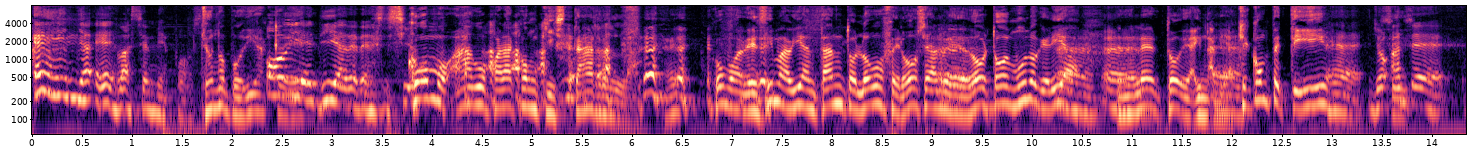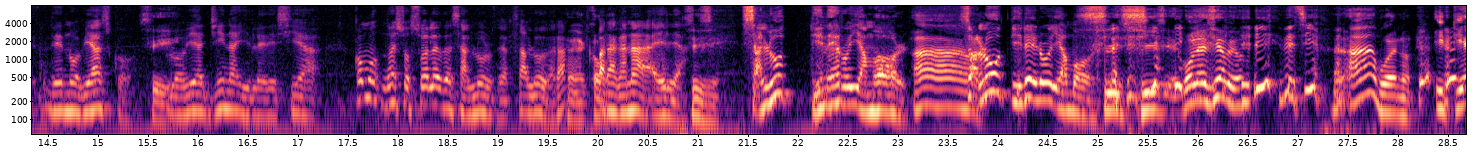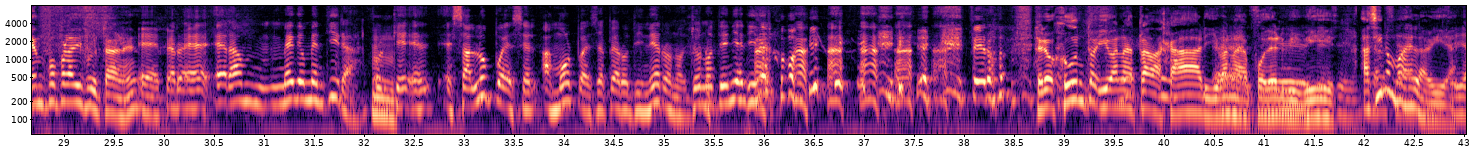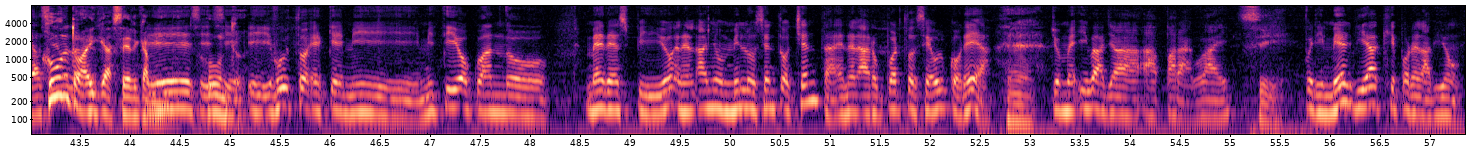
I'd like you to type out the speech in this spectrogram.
Ella es, va a ser mi esposa. Yo no podía Hoy creer. es día de decisión. ¿Cómo hago para conquistarla? ¿Eh? ¿Cómo? Encima habían tantos lobos feroces alrededor, todo el mundo quería. Eh, eh. tenerle todo, y había Eh. que competir. Eh, yo Sí, antes de noviazgo Sí. lo vi a Gina y le decía, ¿cómo nuestro suelo de salud, de salud ¿verdad? Eh, ¿cómo? Para ganar a ella. Sí, sí. Salud, dinero y amor. Ah. Salud, dinero y amor. Sí, sí. ¿Vos le decías, veo? Y decía. Ah, bueno. Y tiempo para disfrutar, ¿eh? Eh, pero eh, era medio mentira, porque eh, salud puede ser, amor puede ser, pero dinero no. Yo no tenía dinero. pero Pero juntos iban a trabajar y iban a Eh, poder sí, vivir. sí, sí. Así nomás es la vida. Juntos hay que hacer camino. Sí, sí, juntos. sí. Y justo es que mi, mi tío cuando me despidió en el año 1980 en el aeropuerto de Seúl, Corea, Eh, yo me iba allá a Paraguay. sí. Primer viaje por el avión.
